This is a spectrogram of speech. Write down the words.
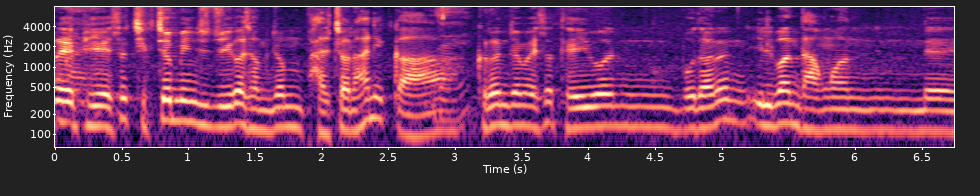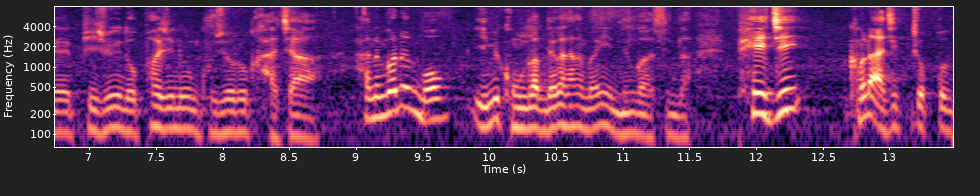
옛날에? 비해서 직접 민주주의가 점점 발전하니까 네. 그런 점에서 대의원보다는 일반 당원의 비중이 높아지는 구조로 가자 하는 거는 뭐 이미 공감대가 상당히 있는 것 같습니다. 폐지 그건 아직 조금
